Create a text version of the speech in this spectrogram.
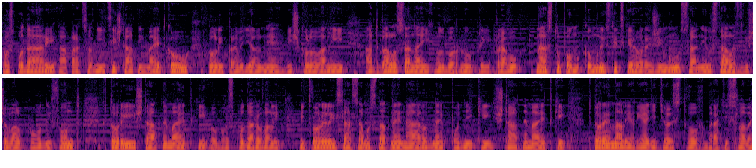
Hospodári a pracovníci štátnych majetkov boli pravidelne vyškolovaní a dbalo sa na ich odbornú prípravu. Nástupom komunistického režimu sa neustále zvyšoval pôvodný fond, ktorý štátne majetky obhospodarovali. Vytvorili sa samostatné národné podniky štátne majetky, ktoré mali riaditeľstvo v Bratislave.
